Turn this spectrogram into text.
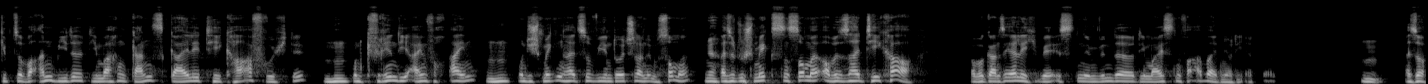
gibt es aber Anbieter, die machen ganz geile TK-Früchte Mhm. und quirlen die einfach ein Mhm. und die schmecken halt so wie in Deutschland im Sommer. Ja. Also du schmeckst im Sommer, aber es ist halt TK. Aber ganz ehrlich, wer isst denn im Winter? Die meisten verarbeiten ja die Erdbeeren. Mhm. Also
